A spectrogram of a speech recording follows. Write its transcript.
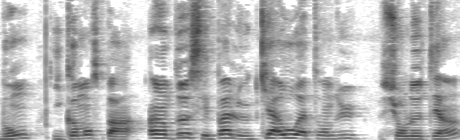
Bon, il commence par 1-2, c'est pas le chaos attendu sur le terrain.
